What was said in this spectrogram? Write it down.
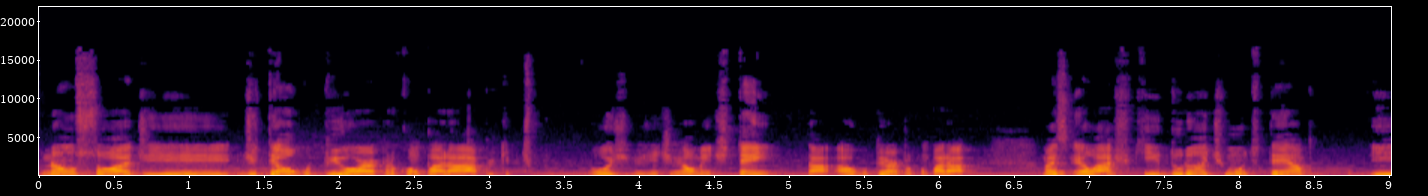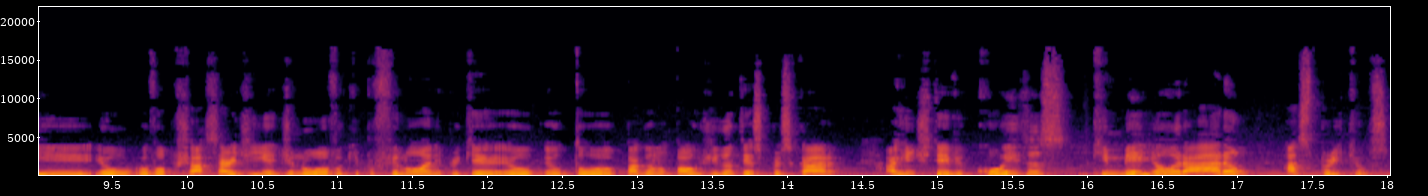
não só de, de ter algo pior para comparar, porque tipo, hoje a gente realmente tem tá, algo pior para comparar, mas eu acho que durante muito tempo, e eu, eu vou puxar a sardinha de novo aqui pro Filone, porque eu, eu tô pagando um pau gigantesco por esse cara, a gente teve coisas que melhoraram as prequels.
